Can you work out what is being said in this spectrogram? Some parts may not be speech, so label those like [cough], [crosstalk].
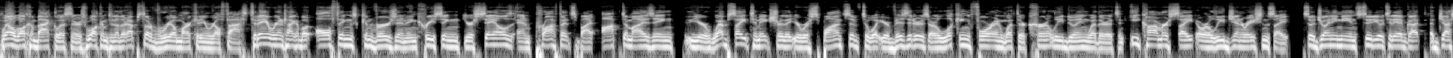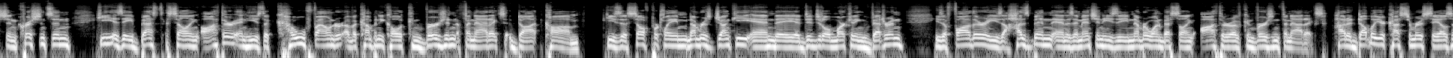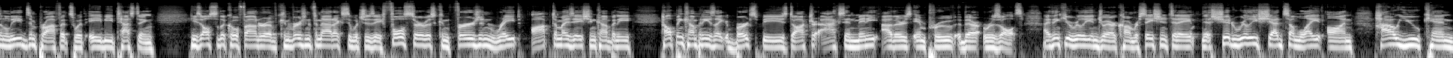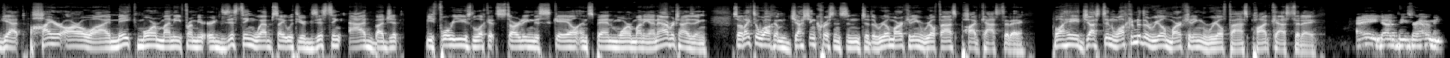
Well, welcome back, listeners. Welcome to another episode of Real Marketing Real Fast. Today, we're going to talk about all things conversion, increasing your sales and profits by optimizing your website to make sure that you're responsive to what your visitors are looking for and what they're currently doing, whether it's an e commerce site or a lead generation site. So, joining me in studio today, I've got Justin Christianson. He is a best selling author and he's the co founder of a company called conversionfanatics.com. He's a self proclaimed numbers junkie and a, a, digital marketing veteran. He's a father, he's a husband, and as I mentioned, he's the number one best selling author of Conversion Fanatics How to Double Your Customers' Sales and Leads and Profits with A B Testing. He's also the co founder of Conversion Fanatics, which is a full service conversion rate optimization company, helping companies like Burt's Bees, Dr. Axe, and many others improve their results. I think you really enjoy our conversation today. It should really shed some light on how you can get higher ROI, make more money from your existing website with your existing ad budget before you look at starting to scale and spend more money on advertising. So I'd like to welcome Justin Christianson to the Real Marketing Real Fast podcast today. Well, hey, Justin, welcome to the Real Marketing Real Fast podcast today. Hey, Doug, thanks for having me.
